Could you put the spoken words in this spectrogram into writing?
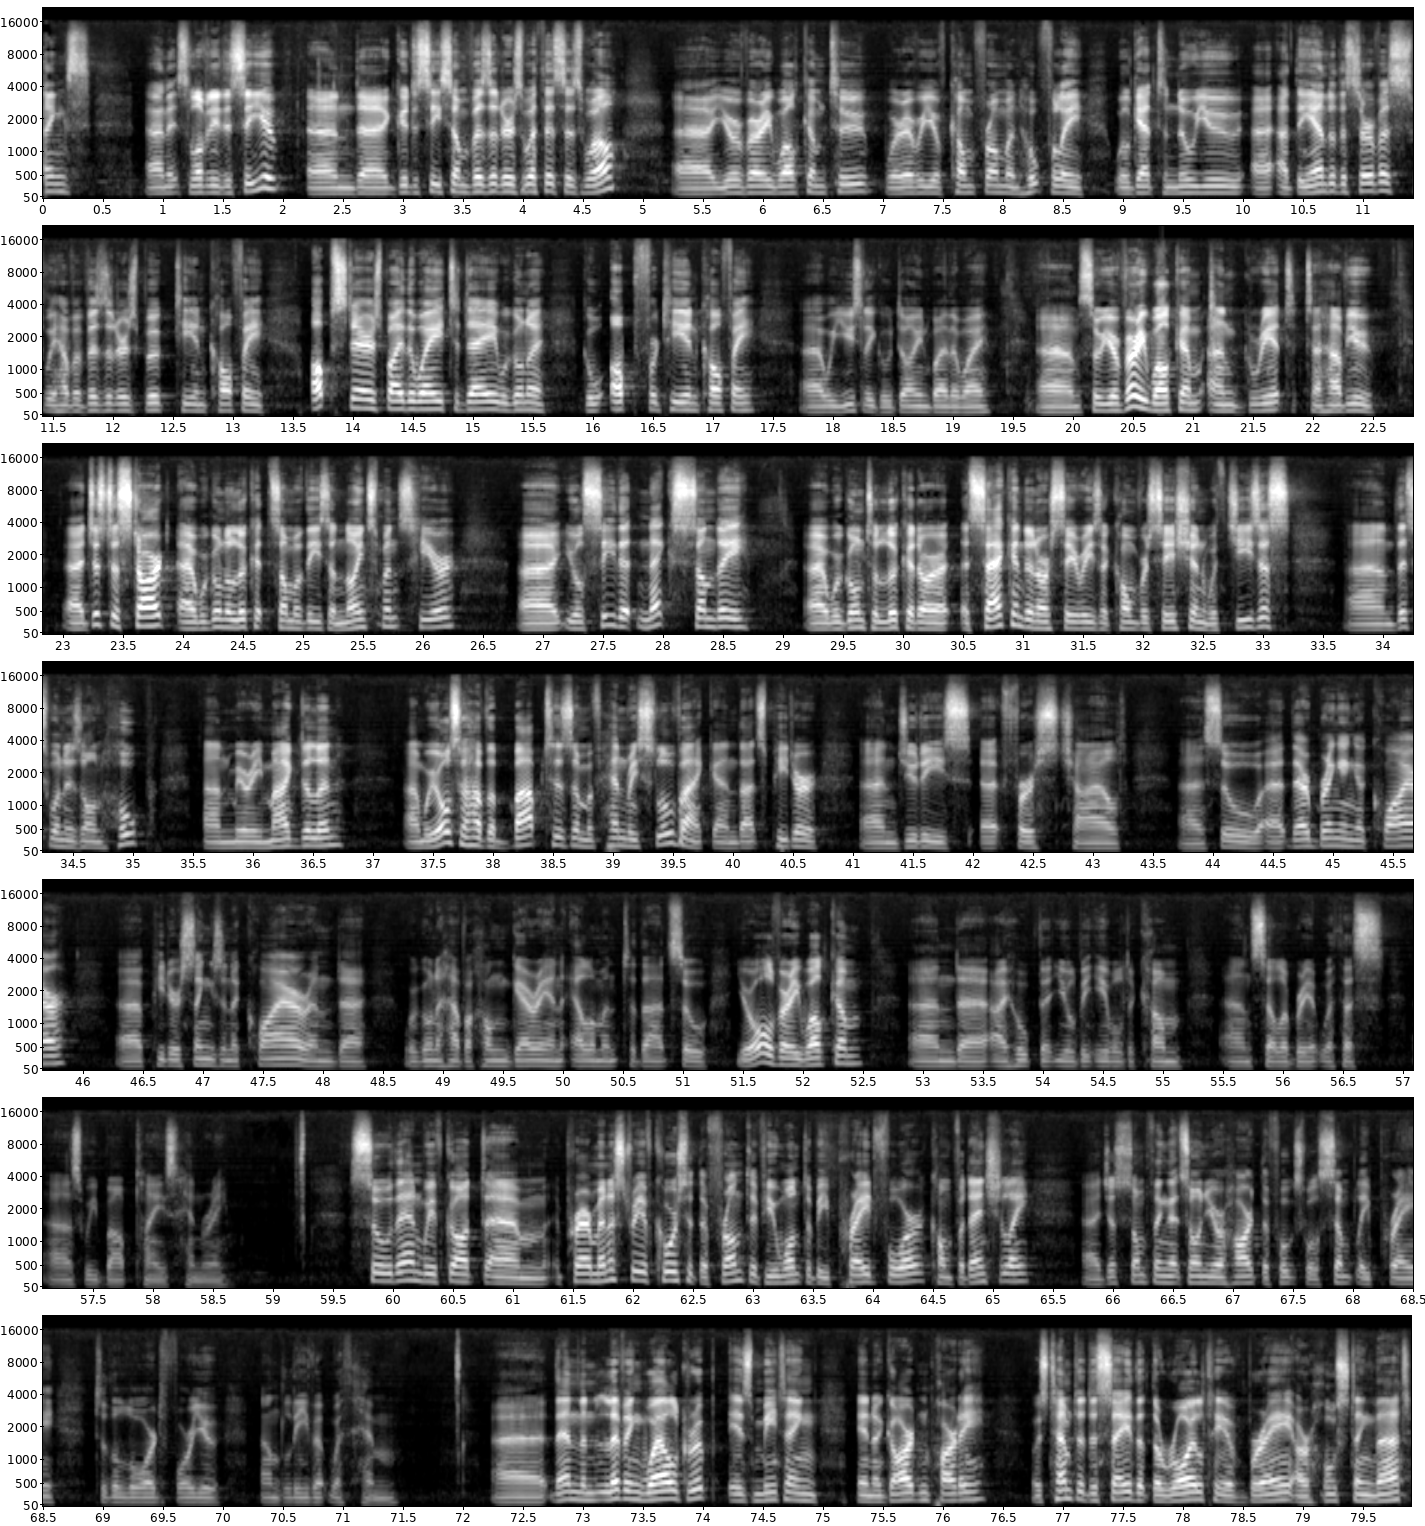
Things, and it's lovely to see you, and uh, good to see some visitors with us as well. Uh, you're very welcome to wherever you've come from, and hopefully we'll get to know you uh, at the end of the service. We have a visitor's book, tea and coffee, upstairs, by the way. Today we're going to go up for tea and coffee. Uh, we usually go down, by the way. Um, so you're very welcome and great to have you. Uh, just to start, uh, we're going to look at some of these announcements here. you'll see that next Sunday. Uh, we're going to look at our a second in our series, A Conversation with Jesus. And this one is on hope and Mary Magdalene. And we also have the baptism of Henry Slovak, and that's Peter and Judy's uh, first child. Uh, so uh, they're bringing a choir. Uh, Peter sings in a choir, and uh, we're going to have a Hungarian element to that. So you're all very welcome, and I hope that you'll be able to come and celebrate with us as we baptize Henry. So then we've got um, prayer ministry, of course, at the front. If you want to be prayed for confidentially, uh, just something that's on your heart, the folks will simply pray to the Lord for you and leave it with Him. Uh, then the Living Well group is meeting in a garden party. I was tempted to say that the royalty of Bray are hosting that,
